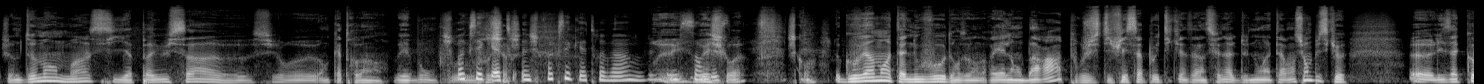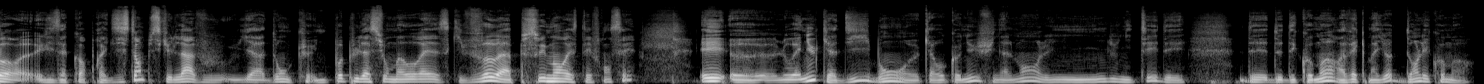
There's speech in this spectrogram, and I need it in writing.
Je me demande moi s'il n'y a pas eu ça euh, sur euh, en 80. Mais bon, Je faut- crois que c'est faut quatre- je crois que c'est 80. il me Oui, semble. oui, je crois. Je crois. Le gouvernement est à nouveau dans un réel embarras pour justifier sa politique internationale de non-intervention, puisque euh, les accords et les accords préexistants, puisque là, il y a donc une population mahoraise qui veut absolument rester français, et euh, l'ONU qui a dit, bon, euh, qui a reconnu finalement l'uni- l'unité des, des, de- des Comores avec Mayotte dans les Comores.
